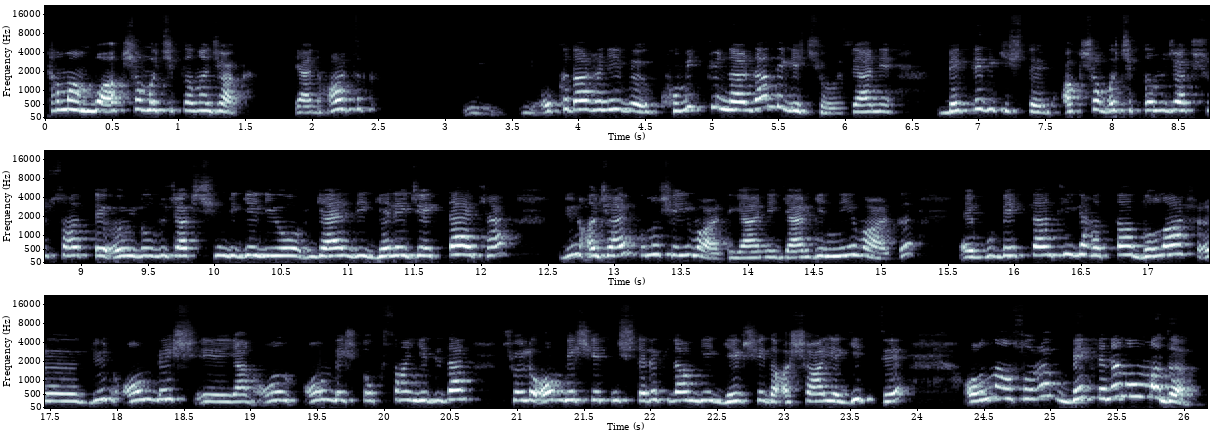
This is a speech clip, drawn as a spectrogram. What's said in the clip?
tamam bu akşam açıklanacak. Yani artık o kadar hani komik günlerden de geçiyoruz. Yani bekledik işte akşam açıklanacak şu saatte öyle olacak şimdi geliyor geldi gelecek derken dün acayip bunun şeyi vardı yani gerginliği vardı. E, bu beklentiyle hatta dolar e, dün 15 e, yani 10, 15.97'den şöyle 15.70'lere falan bir gevşedi aşağıya gitti. Ondan sonra beklenen olmadı.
